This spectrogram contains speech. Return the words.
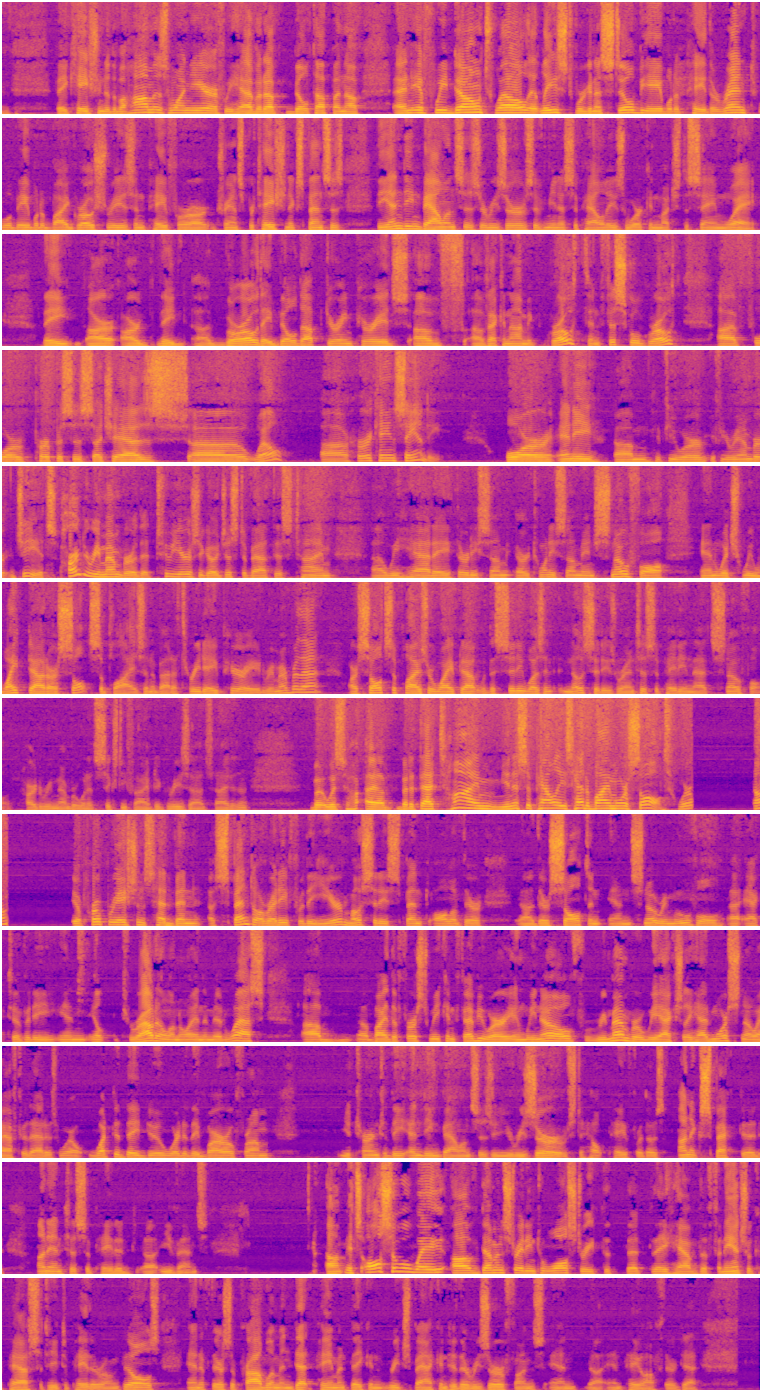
vacation to the Bahamas one year if we have it up built up enough. And if we don't, well, at least we're going to still be able to pay the rent. We'll be able to buy groceries and pay for our transportation expenses. The ending balances or reserves of municipalities work in much the same way. They are, are they uh, grow, they build up during periods of, of economic growth and fiscal growth uh, for purposes such as, uh, well, uh, Hurricane Sandy or any, um, if you were, if you remember, gee, it's hard to remember that two years ago, just about this time, uh, we had a 30 some or 20 some inch snowfall in which we wiped out our salt supplies in about a three day period. Remember that? Our salt supplies were wiped out. With the city wasn't, no cities were anticipating that snowfall. Hard to remember when it's 65 degrees outside, isn't it? But, was, uh, but at that time, municipalities had to buy more salt. Where the appropriations had been uh, spent already for the year. Most cities spent all of their, uh, their salt and, and snow removal uh, activity in, throughout Illinois and the Midwest uh, uh, by the first week in February. And we know, remember, we actually had more snow after that as well. What did they do? Where did they borrow from? You turn to the ending balances or your reserves to help pay for those unexpected, unanticipated uh, events. Um, it's also a way of demonstrating to Wall Street that, that they have the financial capacity to pay their own bills, and if there's a problem in debt payment, they can reach back into their reserve funds and, uh, and pay off their debt.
